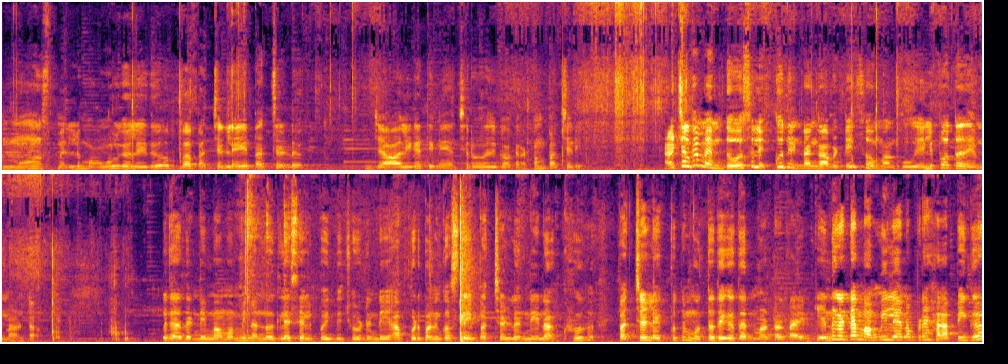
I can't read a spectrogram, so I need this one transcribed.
అమ్మో స్మెల్ మామూలుగా లేదు. అబ్బా పచ్చళ్ళే పచ్చళ్ళు. జాలీగా తినేయచ్చు రోజుకి ఒక రకం పచ్చడి. యాక్చువల్గా మేము దోశలు ఎక్కువ తింటాం కాబట్టి సో మాకు వెళ్ళిపోతుంది అనమాట కాదండి. మా మమ్మీ నన్ను వదిలేసి వెళ్ళిపోయింది చూడండి. అప్పుడు పనికొస్తాయి ఈ పచ్చళ్ళన్నీ నాకు. పచ్చడి లేకపోతే ముద్ద దిగదనమాట టైంకి ఎందుకంటే మమ్మీ లేనప్పుడే హ్యాపీగా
